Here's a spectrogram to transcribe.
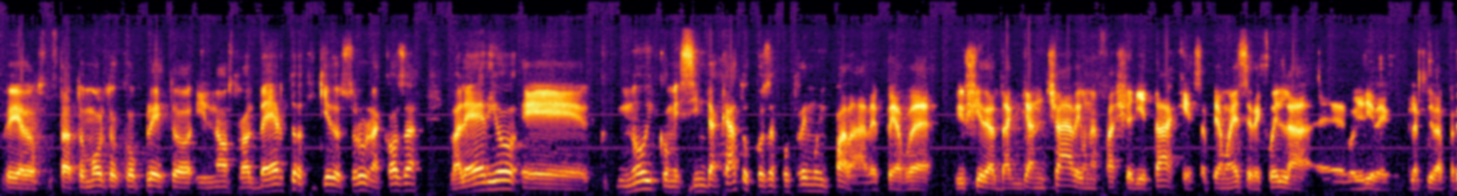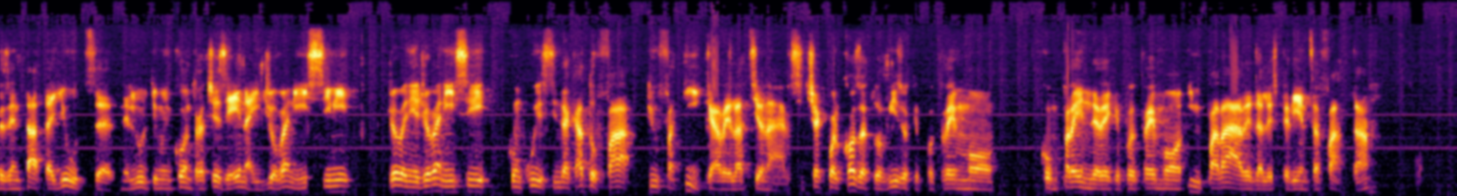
Vero, è stato molto completo il nostro Alberto. Ti chiedo solo una cosa, Valerio, eh, noi come sindacato cosa potremmo imparare per riuscire ad agganciare una fascia di età che sappiamo essere quella, eh, voglio dire, quella più rappresentata Youth nell'ultimo incontro a Cesena, i giovanissimi, giovani e giovanissimi con cui il sindacato fa più fatica a relazionarsi. C'è qualcosa a tuo avviso che potremmo comprendere, che potremmo imparare dall'esperienza fatta?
